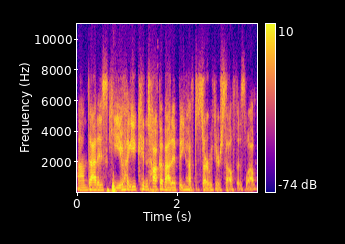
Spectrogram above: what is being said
Um, that is key. You, you can talk about it, but you have to start with yourself as well.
